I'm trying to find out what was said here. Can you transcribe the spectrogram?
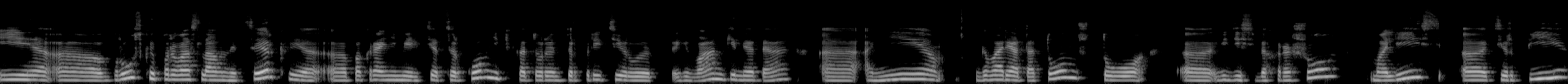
И в русской православной церкви, по крайней мере, те церковники, которые интерпретируют Евангелие, да, они говорят о том, что веди себя хорошо, молись, э, терпи,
